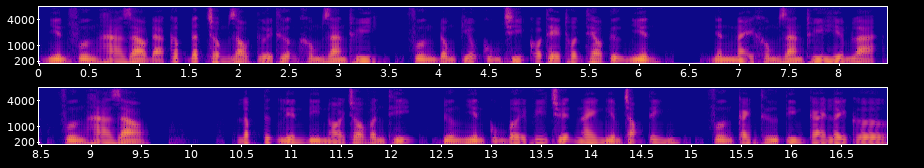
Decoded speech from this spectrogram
Nhiên Phương Hà Giao đã cấp đất trồng rau tưới thượng không gian thủy, Phương Đông Kiều cũng chỉ có thể thuận theo tự nhiên. Nhân này không gian thủy hiếm lạ, Phương Hà Giao lập tức liền đi nói cho Vân Thị, đương nhiên cũng bởi vì chuyện này nghiêm trọng tính, Phương Cảnh Thư tìm cái lấy cớ,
